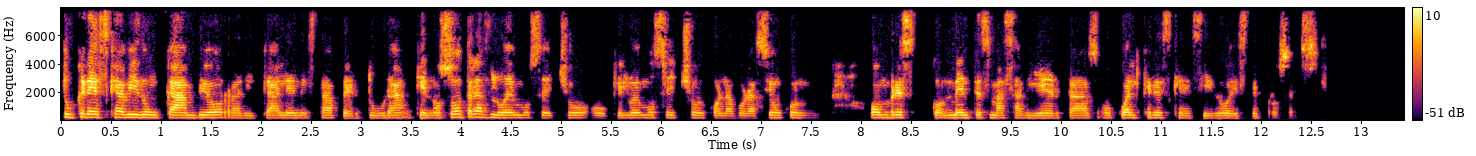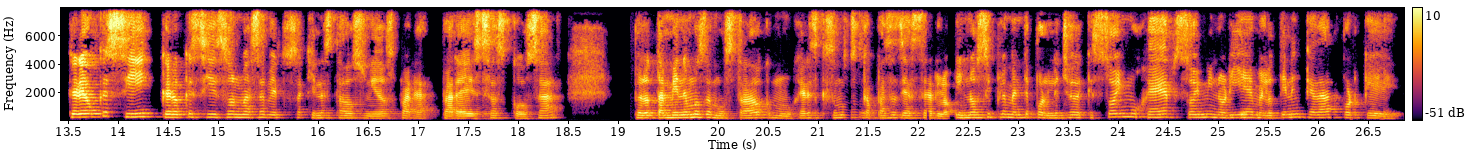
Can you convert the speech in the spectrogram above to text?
¿Tú crees que ha habido un cambio radical en esta apertura, que nosotras lo hemos hecho o que lo hemos hecho en colaboración con hombres con mentes más abiertas o cuál crees que ha sido este proceso? Creo que sí, creo que sí son más abiertos aquí en Estados Unidos para, para esas cosas, pero también hemos demostrado como mujeres que somos capaces de hacerlo y no simplemente por el hecho de que soy mujer, soy minoría y me lo tienen que dar porque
